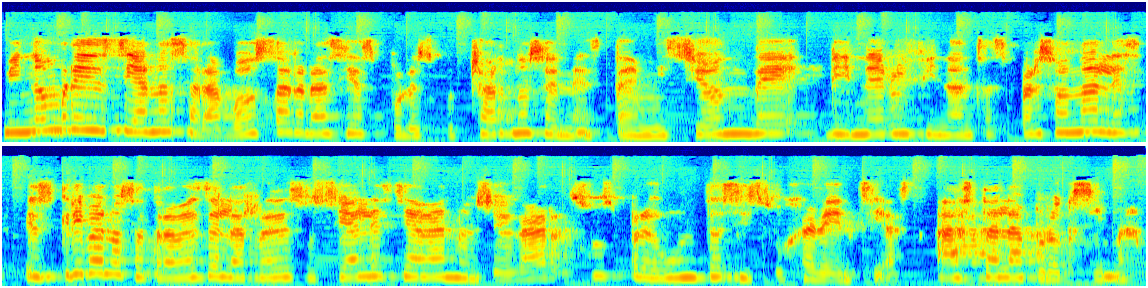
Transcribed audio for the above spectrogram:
Mi nombre es Diana Zaragoza, gracias por escucharnos en esta emisión de Dinero y Finanzas Personales. Escríbanos a través de las redes sociales y háganos llegar sus preguntas y sugerencias. Hasta la próxima.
